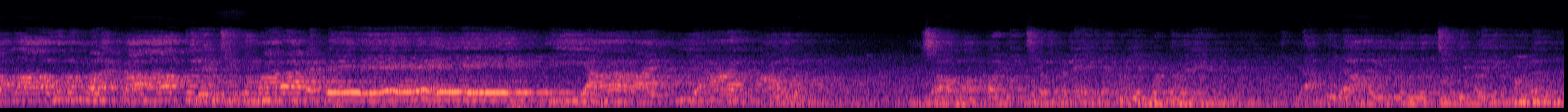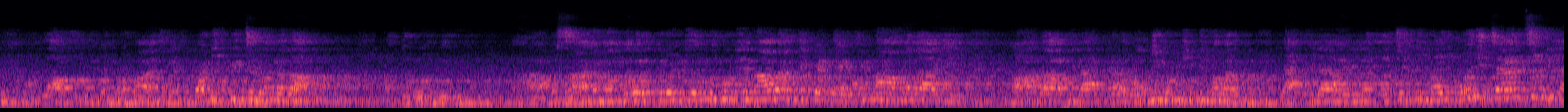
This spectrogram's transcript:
അള്ളാഹു നമ്മളെ കാത്തു രക്ഷിക്കുമാറാകട്ടെ പഠിച്ചു വെക്കണേ എന്റെ പ്രിയപ്പെട്ടവരെ പ്രവാചകൻ പഠിപ്പിച്ചു തന്നതാ. അതുകൊണ്ട് അവസാനം വന്നവർക്ക് വേണ്ടി ഒന്നുകൂടി ഒന്ന് ആവർത്തിക്കട്ടെ. ഒന്നാമതായി മാതാപിതാക്കളെ ബുദ്ധിമുട്ടിക്കുന്നവർ ഒരു ചാൻസും ഇല്ല.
